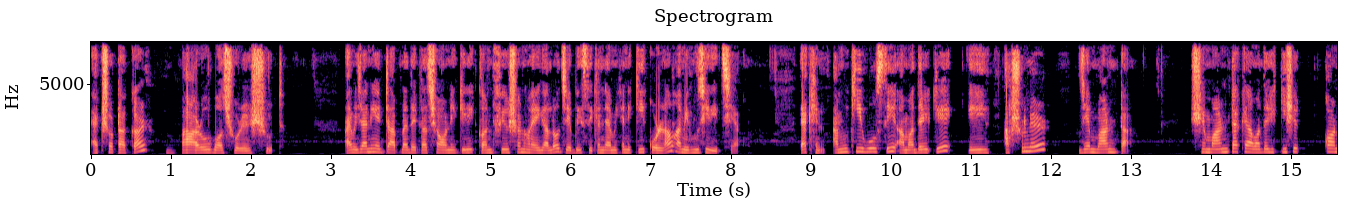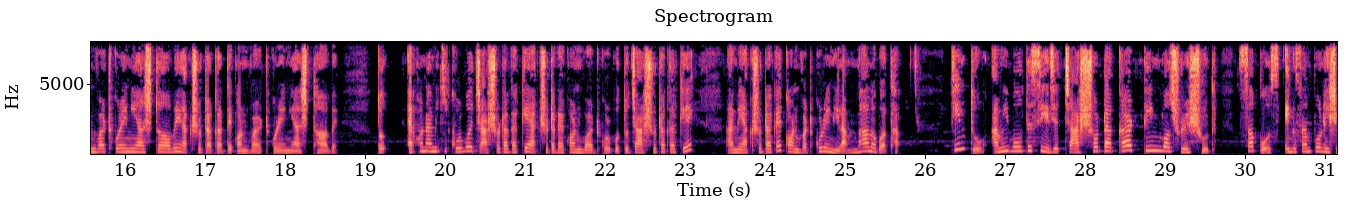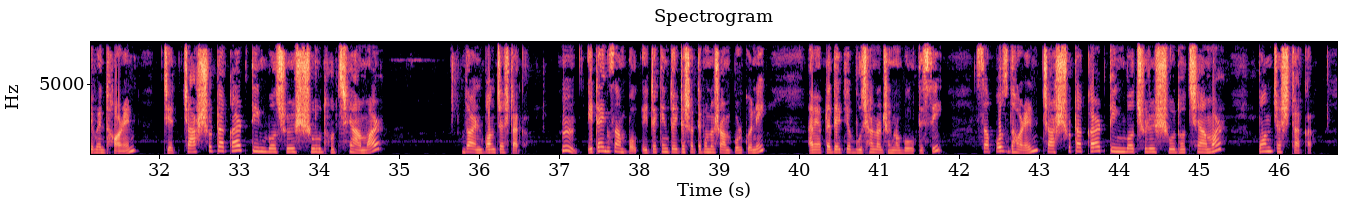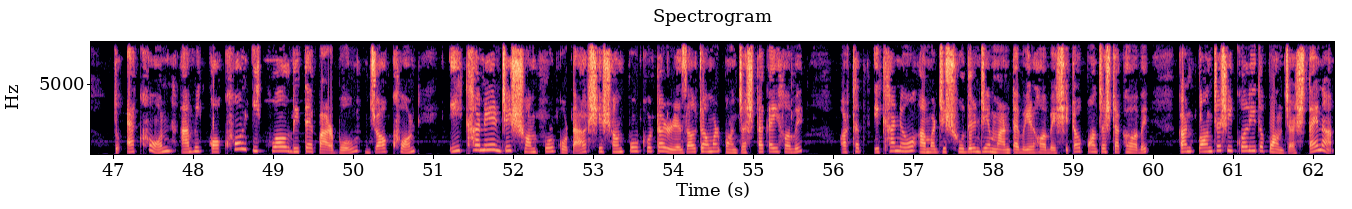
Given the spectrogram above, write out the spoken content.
একশো টাকার বারো বছরের সুদ। আমি জানি এটা আপনাদের কাছে অনেকেরই কনফিউশন হয়ে গেল যে বেসিক্যালি আমি এখানে কি করলাম, আমি বুঝিয়ে দিচ্ছি এখন। দেখেন, আমি কি বলছি, আমাদেরকে এই আসলের যে মানটা, সে মানটাকে আমাদের কিসে কনভার্ট করে নিয়ে আসতে হবে? একশো টাকাতে কনভার্ট করে নিয়ে আসতে হবে। তো এখন আমি কি করব? চারশো টাকাকে একশো টাকায় কনভার্ট করব। তো চারশো টাকাকে আমি একশো টাকায় কনভার্ট করে নিলাম। ভালো কথা। কিন্তু আমি বলতেছি যে চারশো টাকার তিন বছরের সুদ সাপোজ এক্সাম্পল হিসেবে ধরেন যে চারশো টাকার তিন বছরের সুদ হচ্ছে আমার। ধরেন পঞ্চাশ টাকা। হুম, এটা এক্সাম্পল এটা কিন্তু এটার সাথে কোনো সম্পর্ক নেই। আমি আপনাদেরকে বোঝানোর জন্য বলতেছি। সাপোজ ধরেন চারশো টাকার তিন বছরের সুদ হচ্ছে আমার পঞ্চাশ টাকা। তো এখন আমি কখন ইকুয়াল দিতে পারব যখন এইখানের যে সম্পর্কটা, সে সম্পর্কটার রেজাল্ট আমার পঞ্চাশ টাকাই হবে? অর্থাৎ এখানেও আমার যে সুদের যে মানটা বের হবে সেটাও পঞ্চাশ টাকা হবে। কারণ পঞ্চাশ ইকুয়ালই তো পঞ্চাশ, তাই না?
